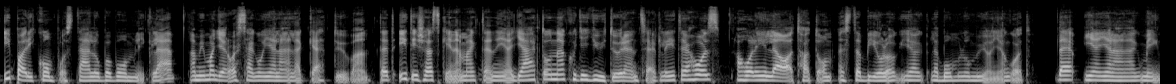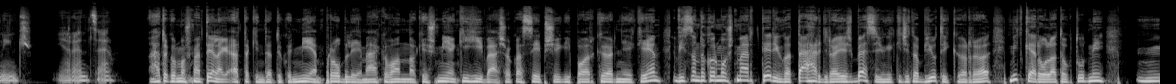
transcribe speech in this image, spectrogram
ipari komposztálóba bomlik le, ami Magyarországon jelenleg kettő van. Tehát itt is azt kéne megtenni a gyártónak, hogy egy gyűjtőrendszert létrehoz, ahol én leadhatom ezt a biológia lebomló műanyagot. De ilyen jelenleg még nincs ilyen rendszer. Hát akkor most már tényleg eltekintettük, hogy milyen problémák vannak, és milyen kihívások a szépségipar környékén. Viszont akkor most már térjünk a tárgyra, és beszéljünk egy kicsit a beauty körről. Mit kell rólatok tudni, mm,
